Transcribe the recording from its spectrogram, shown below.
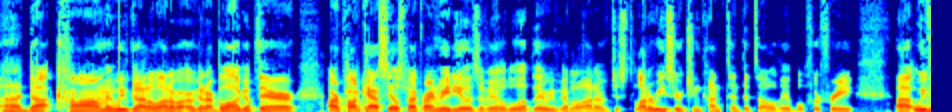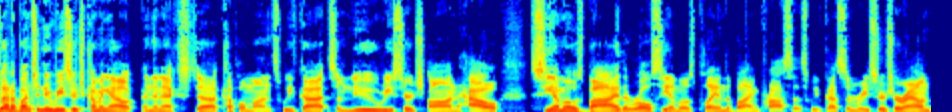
Uh, dot com and we've got a lot of our, we've got our blog up there our podcast sales pipeline radio is available up there we've got a lot of just a lot of research and content that's all available for free uh, we've got a bunch of new research coming out in the next uh, couple months we've got some new research on how cmos buy the role cmos play in the buying process we've got some research around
